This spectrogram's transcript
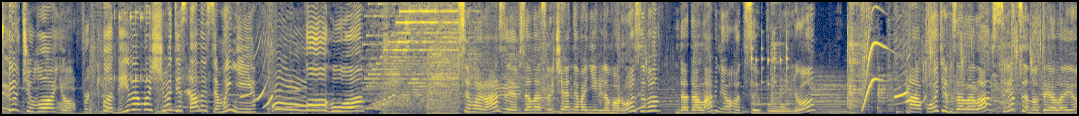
Співчуваю. Подивимось, що дісталося мені. Ого! Цього разу я взяла звичайне ванільне морозиво, додала в нього цибулю, а потім залила все це нутеллою.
